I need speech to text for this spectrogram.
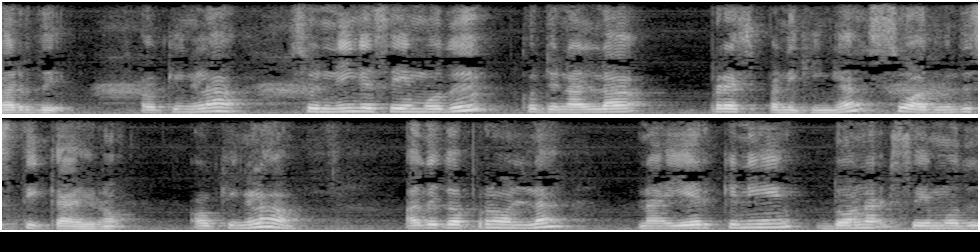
வருது. ஓகேங்களா? ஸோ நீங்கள் செய்யும் போது கொஞ்சம் நல்லா ப்ரெஸ் பண்ணிக்கிங்க. ஸோ அது வந்து ஸ்டிக் ஆகிரும் ஓகேங்களா? அதுக்கப்புறம் இல்லை நான் ஏற்கனவே டோனட் செய்யும் போது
